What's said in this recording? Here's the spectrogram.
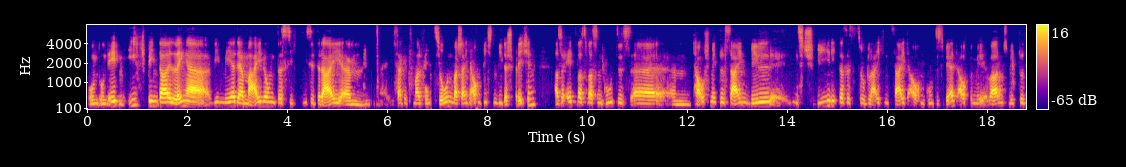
Und, und eben, ich bin da länger wie mehr der Meinung, dass sich diese drei, ähm, ich sage jetzt mal, Funktionen wahrscheinlich auch ein bisschen widersprechen. Also etwas, was ein gutes äh, ähm, Tauschmittel sein will, ist schwierig, dass es zur gleichen Zeit auch ein gutes Wertaufbewahrungsmittel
